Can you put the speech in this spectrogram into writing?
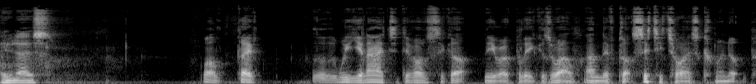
who knows? Well, they've uh, we United. They've obviously got the Europa League as well, and they've got City twice coming up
